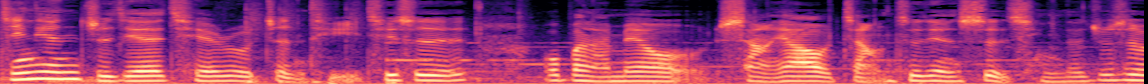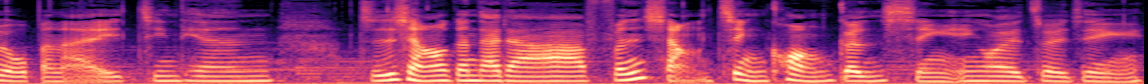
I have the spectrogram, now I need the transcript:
今天直接切入正题。其实我本来没有想要讲这件事情的，就是我本来今天只是想要跟大家分享近况更新，因为最近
